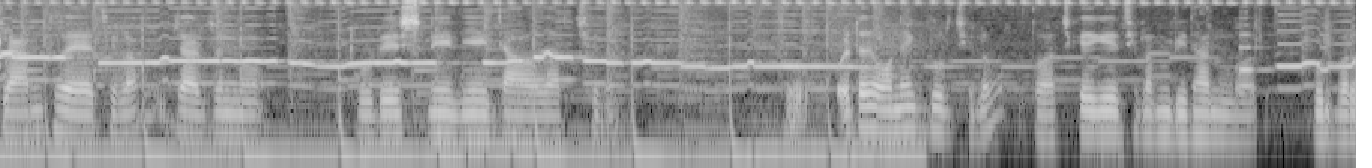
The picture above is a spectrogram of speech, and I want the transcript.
ক্লান্ত হয়ে গেছিলাম, যার জন্য টুরিস্ট নিয়ে নিয়ে যাওয়া যাচ্ছিল। তো ওটা অনেক দূর ছিল। তো আজকে গিয়েছিলাম বিধানগড় ফুটবল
